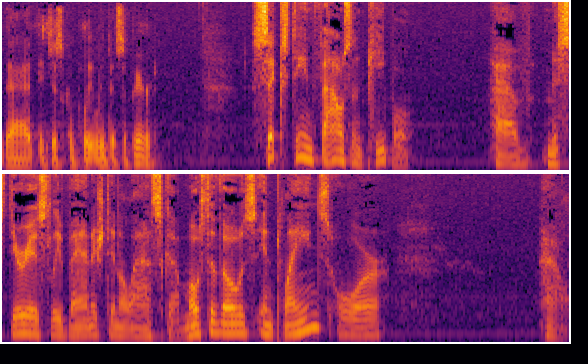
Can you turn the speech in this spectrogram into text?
that it just completely disappeared? 16,000 people have mysteriously vanished in Alaska. Most of those in planes, or How?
